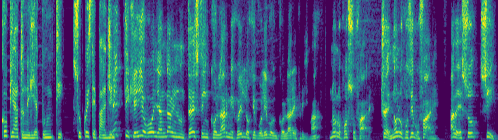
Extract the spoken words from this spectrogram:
copiato negli appunti su queste pagine Metti che io voglia andare in un test e incollarmi quello che volevo incollare prima, non lo posso fare, cioè non lo potevo fare. Adesso sì.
